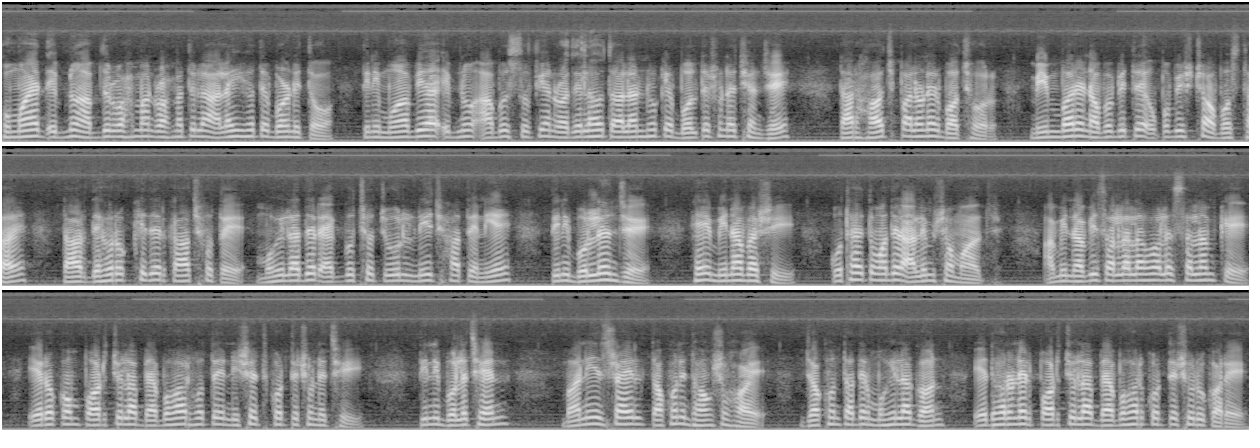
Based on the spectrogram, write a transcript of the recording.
হুমায়দ ইবনু আব্দুর রহমান রহমতুল্লাহ আলহী হতে বর্ণিত। তিনি মুয়াবিয়া ইবনু আবু সুফিয়ান রদিল্লাহ তাল্লাহ্নকে বলতে শুনেছেন যে, তার হজ পালনের বছর, মিম্বরে নববীতে উপবিষ্ট অবস্থায় তার দেহরক্ষীদের কাছ হতে মহিলাদের একগুচ্ছ চুল নিজ হাতে নিয়ে তিনি বললেন যে, হে মিনাবাসী, কোথায় তোমাদের আলিম সমাজ? আমি নবী সাল্লাহ আলাইসাল্লামকে এরকম পরচুলা ব্যবহার হতে নিষেধ করতে শুনেছি। তিনি বলেছেন, বানি ইসরায়েল তখনই ধ্বংস হয় যখন তাদের মহিলাগণ এ ধরনের পরচুলা ব্যবহার করতে শুরু করে।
